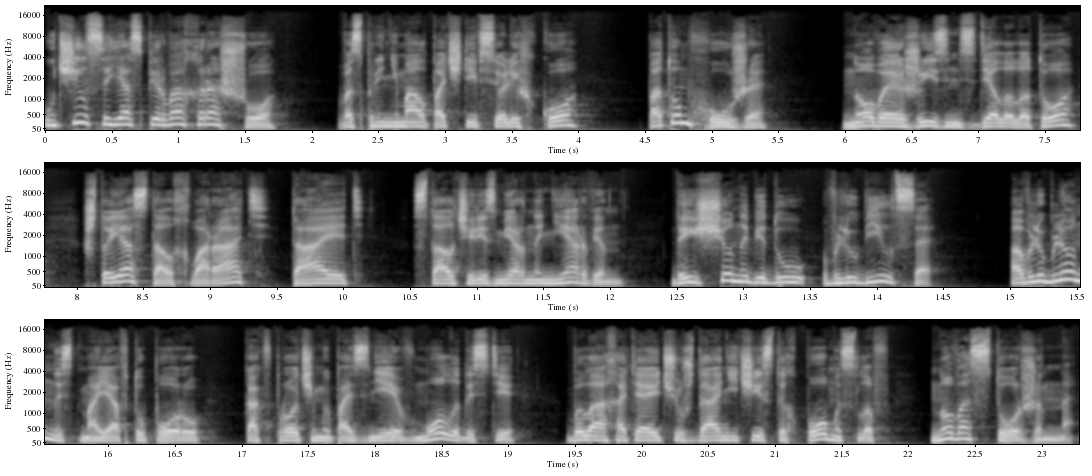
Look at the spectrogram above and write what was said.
Учился я сперва хорошо, воспринимал почти все легко, потом хуже. Новая жизнь сделала то, что я стал хворать, таять, стал чрезмерно нервен, да еще на беду влюбился – а влюбленность моя в ту пору, как, впрочем, и позднее в молодости, была хотя и чужда нечистых помыслов, но восторженна.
